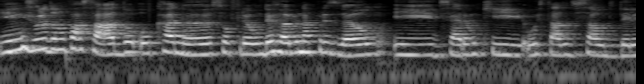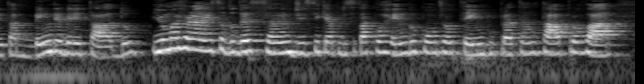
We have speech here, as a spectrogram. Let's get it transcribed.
E em julho do ano passado, o Canan sofreu um derrame na prisão e disseram que o estado de saúde dele está bem debilitado. E uma jornalista do The Sun disse que a polícia está correndo contra o tempo para tentar provar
